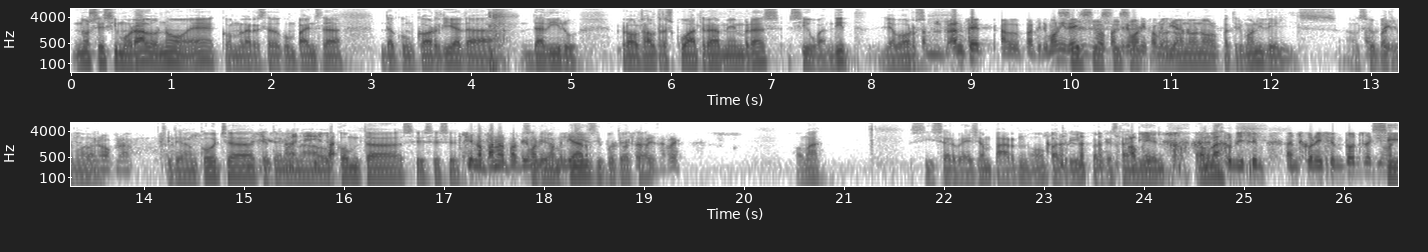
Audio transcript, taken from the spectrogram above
no sé si moral o no, eh, com la resta de companys de, de Concòrdia, de, de dir-ho, però els altres quatre membres sí ho han dit. Llavors... Han, fet el patrimoni sí, d'ells sí, o el patrimoni sí. familiar? No, no, no, el patrimoni d'ells, el seu El patrimoni. Bueno, clar. Si tenen cotxe, Sí, que sí, tenen el fa- compte... Sí, sí, sí. Si no fan el patrimoni Si familiar, pis, doncs no hipoteca. serveix de res. Home, si serveix en part, no, Patrick? Perquè estan Home, dient... Ens coneixem, ens coneixem tots aquí. Sí,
